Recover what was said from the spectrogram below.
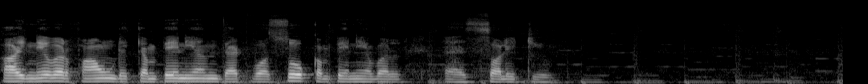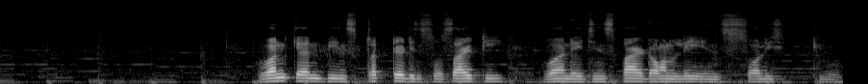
I never found a companion that was so companionable as solitude. One can be instructed in society, one is inspired only in solitude.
